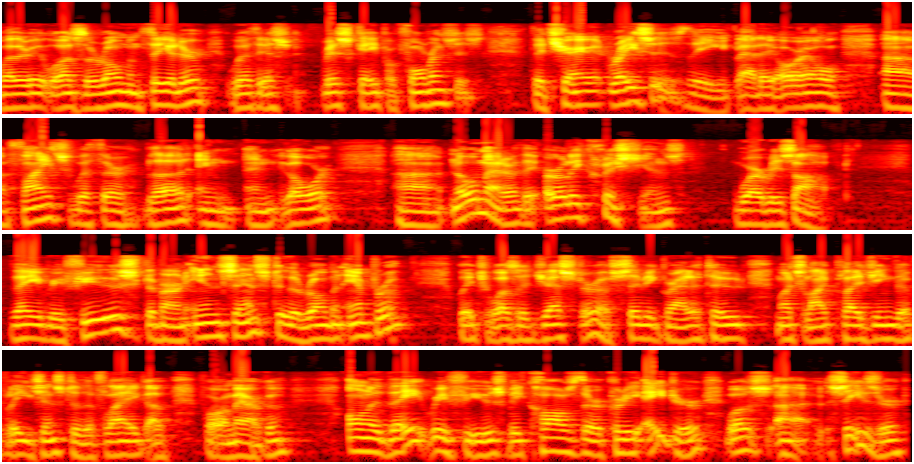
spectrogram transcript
whether it was the Roman theater with its risque performances, the chariot races, the gladiatorial uh, fights with their blood and, and gore, uh, no matter, the early Christians were resolved. They refused to burn incense to the Roman emperor, which was a gesture of civic gratitude, much like pledging the allegiance to the flag of, for America. Only they refused because their creator was uh, Caesar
